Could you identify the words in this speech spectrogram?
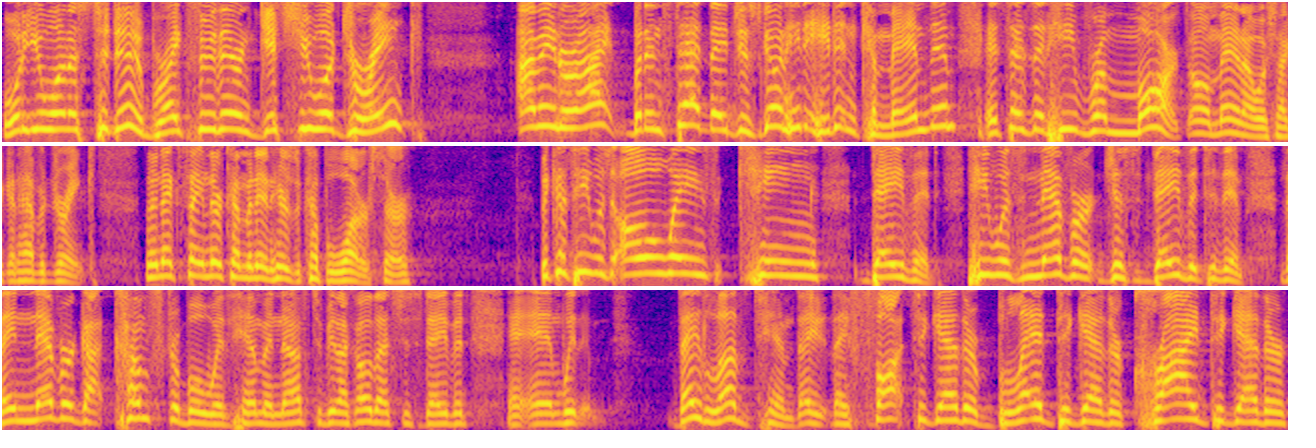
What do you want us to do? Break through there and get you a drink? I mean, right? But instead, they just go and he, he didn't command them. It says that he remarked, oh man, I wish I could have a drink. The next thing they're coming in, here's a cup of water, sir. Because he was always King David. He was never just David to them. They never got comfortable with him enough to be like, oh, that's just David. And, and we, they loved him. They, they fought together, bled together, cried together.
